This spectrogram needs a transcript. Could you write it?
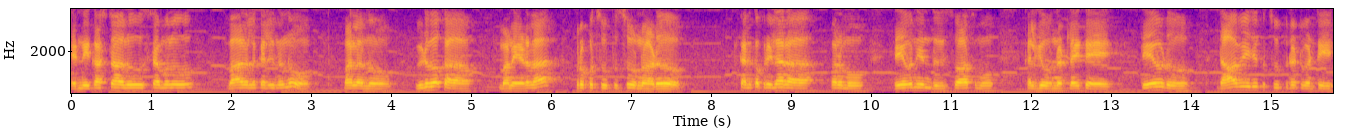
ఎన్ని కష్టాలు శ్రమలు బాధలు కలిగినను మనలను విడువక మన ఎడల కృప చూపుచూ ఉన్నాడు కనుక ప్రిలారా మనము దేవుని యందు విశ్వాసము కలిగి ఉన్నట్లయితే దేవుడు దావీదుకు చూపినటువంటి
